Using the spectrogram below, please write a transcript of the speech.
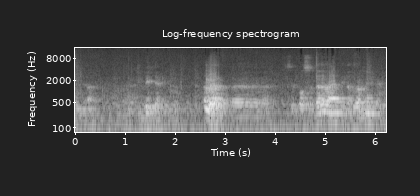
con l'invecchiamento. Allora, eh, posso andare avanti, naturalmente.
